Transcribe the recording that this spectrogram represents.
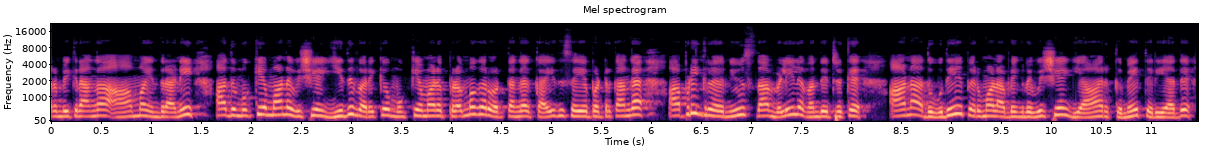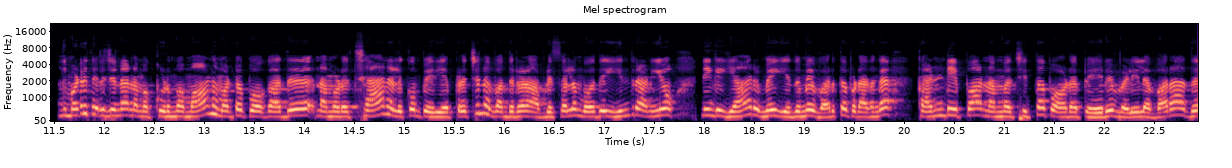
ஆரம்பிக்கிறாங்க. ஆமா இந்திராணி அது முக்கியமான விஷயம். இது வரைக்கும் முக்கியமான பிரமுகர் ஒருத்தங்க கைது செய்யப்பட்டிருக்காங்க அப்படிங்கிற நியூஸ் தான் வெளியில வந்துட்டு இருக்கு ஆனா அது உதய பெருமாள் அப்படிங்கிற விஷயம் யாருக்குமே தெரியாது. அது மட்டும் தெரிஞ்சுன்னா நம்ம குடும்பமான மட்டும் போகாது. நம்மளோட சேனலுக்கும் பெரிய பிரச்சனை வந்துடும். அப்படி சொல்லும்போது இந்திராணியும் நீங்க யாருமே எதுவுமே வருத்தப்படாதுங்க. கண்டிப்பா நம்ம சித்தப்பாவோட பேரு வெளியில வராது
